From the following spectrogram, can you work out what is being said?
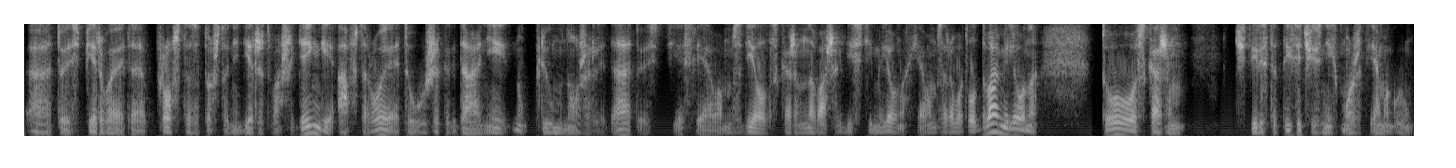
э, то есть первое это просто за то, что они держат ваши деньги, а второе это уже когда они ну, приумножили. Да? То есть если я вам сделал, скажем, на ваших 10 миллионах я вам заработал 2 миллиона, то, скажем, 400 тысяч из них, может, я могу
